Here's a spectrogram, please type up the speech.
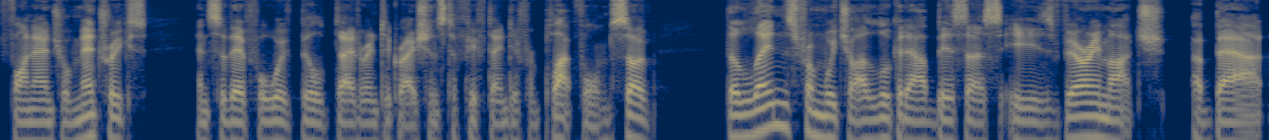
financial metrics. And so, therefore, we've built data integrations to 15 different platforms. So, the lens from which I look at our business is very much about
